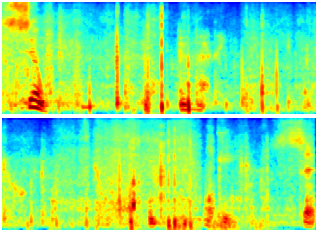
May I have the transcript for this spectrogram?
So, okay, so,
